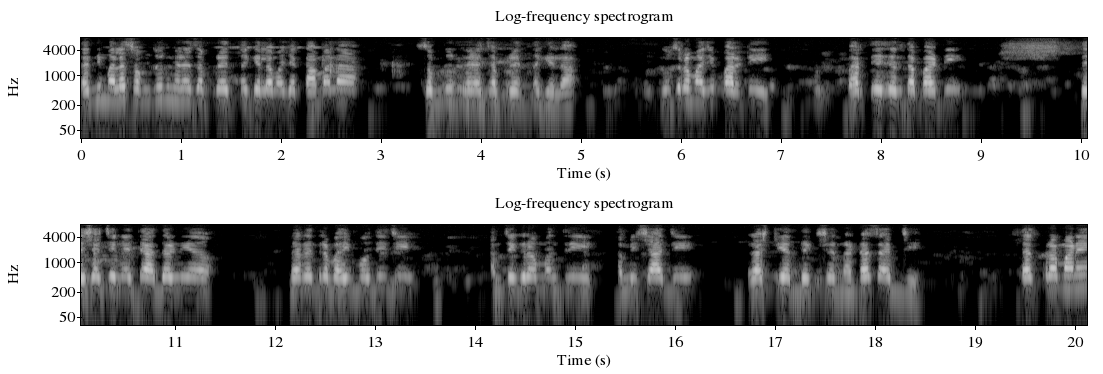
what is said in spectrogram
त्यांनी मला समजून घेण्याचा प्रयत्न केला माझ्या कामाला समजून घेण्याचा प्रयत्न केला. दुसरं माझी पार्टी भारतीय जनता पार्टी देशाचे नेते आदरणीय नरेंद्रभाई मोदीजी आमचे गृहमंत्री अमित शहाजी राष्ट्रीय अध्यक्ष नड्डा साहेबजी. त्याचप्रमाणे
